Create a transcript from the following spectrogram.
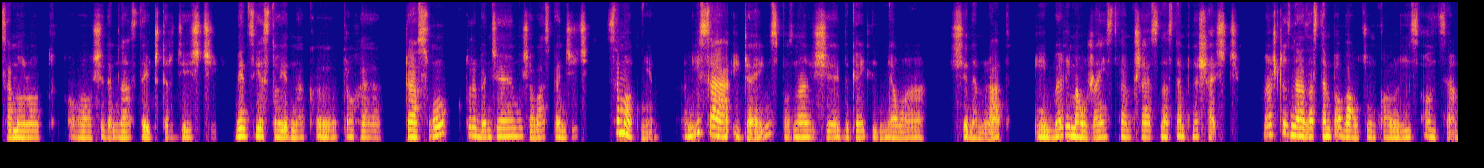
samolot o 17.40, więc jest to jednak y, trochę czasu, który będzie musiała spędzić samotnie. Lisa i James poznali się, gdy Caitlin miała 7 lat i byli małżeństwem przez następne 6. Mężczyzna zastępował córką Liz ojca.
